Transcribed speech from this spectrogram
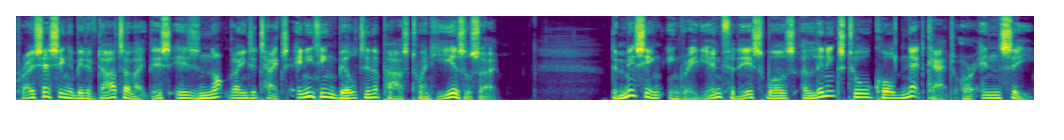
processing a bit of data like this is not going to tax anything built in the past 20 years or so. The missing ingredient for this was a Linux tool called Netcat or NC.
